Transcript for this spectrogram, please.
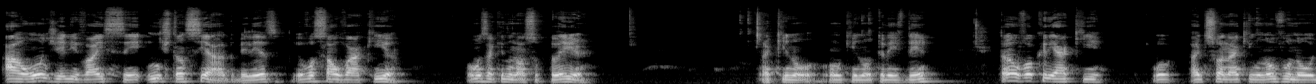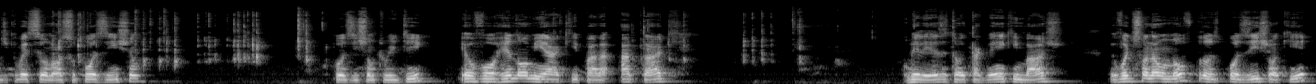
aonde ele vai ser instanciado, beleza? Eu vou salvar aqui, ó. Vamos aqui no nosso player, aqui no, aqui no 3D. Então eu vou criar aqui, vou adicionar aqui um novo node que vai ser o nosso position, position 3D. Eu vou renomear aqui para ataque. Beleza, então ele está bem aqui embaixo. Eu vou adicionar um novo position aqui.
